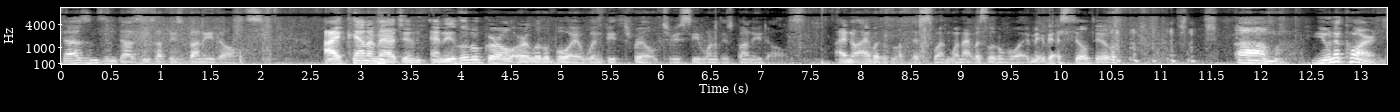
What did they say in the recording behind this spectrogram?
dozens and dozens of these bunny dolls. I can't imagine any little girl or little boy wouldn't be thrilled to receive one of these bunny dolls. I know I would have loved this one when I was a little boy. Maybe I still do. um, unicorns.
